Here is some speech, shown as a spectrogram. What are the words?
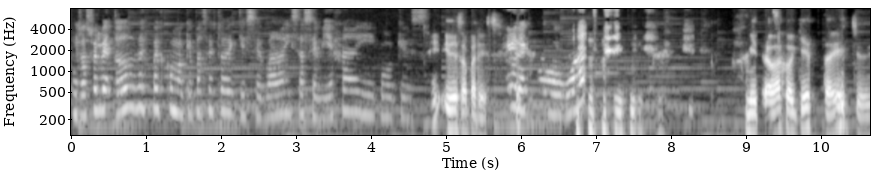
Y resuelve todo después como que pasa esto de que se va y se hace vieja y como que... Sí, y desaparece. Era como, ¿what? Mi trabajo aquí está hecho.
